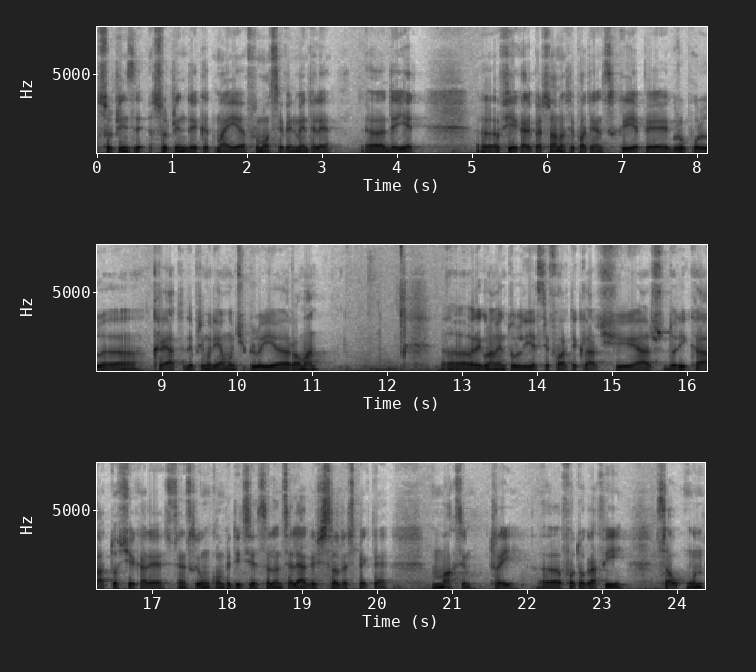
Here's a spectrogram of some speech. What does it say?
surprinde, surprinde cât mai frumos evenimentele de ieri. Fiecare persoană se poate înscrie pe grupul creat de Primăria Municipiului Roman Uh, regulamentul este foarte clar și aș dori ca toți cei care se înscriu în competiție să-l înțeleagă și să-l respecte. Maxim 3 uh, fotografii sau un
